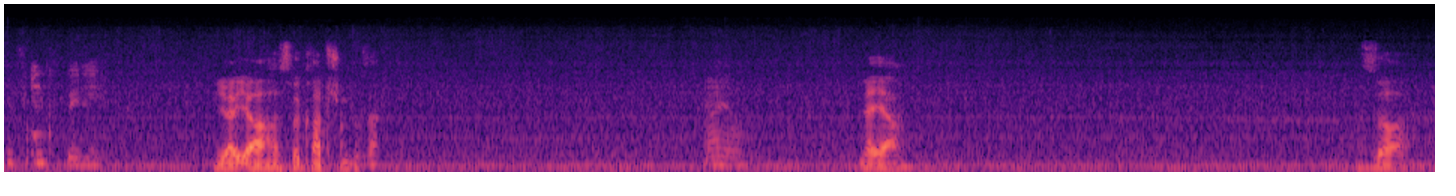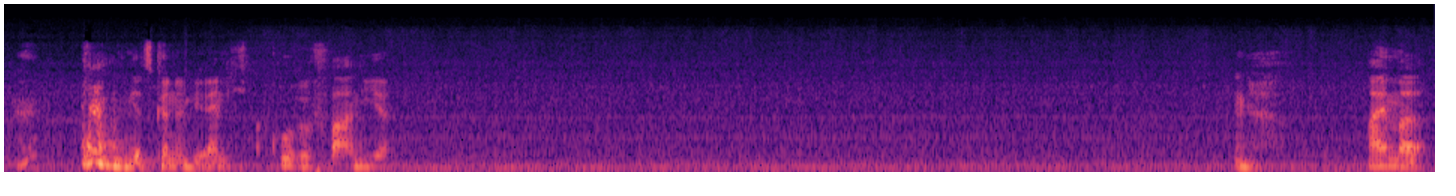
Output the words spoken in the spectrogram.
Im Funk bin ich. Ja, ja, hast du gerade schon gesagt. Ja, ja. Ja, ja. So. Jetzt können wir endlich mal Kurve fahren hier. Einmal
